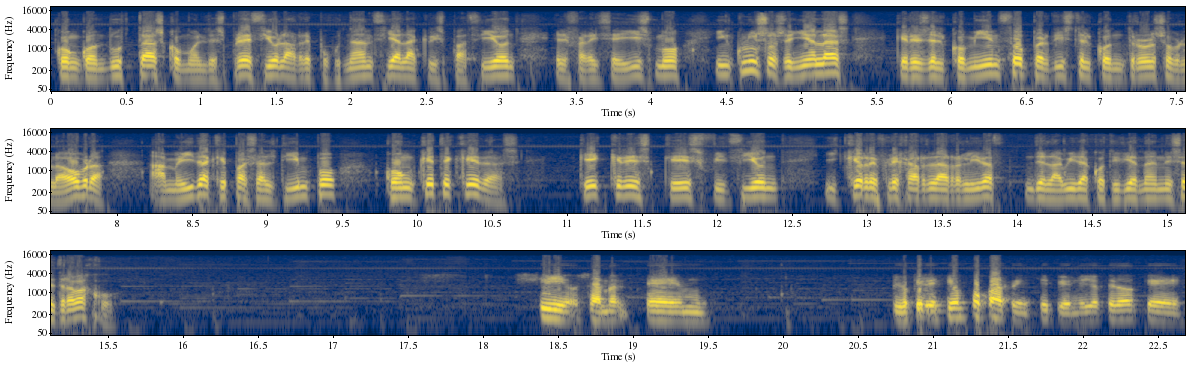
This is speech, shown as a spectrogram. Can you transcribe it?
con conductas como el desprecio, la repugnancia, la crispación, el fariseísmo. Incluso señalas que desde el comienzo perdiste el control sobre la obra. A medida que pasa el tiempo, ¿con qué te quedas? ¿Qué crees que es ficción y qué refleja la realidad de la vida cotidiana en ese trabajo? Sí, o sea, em, lo que decía un poco al principio, ¿no? yo creo que,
